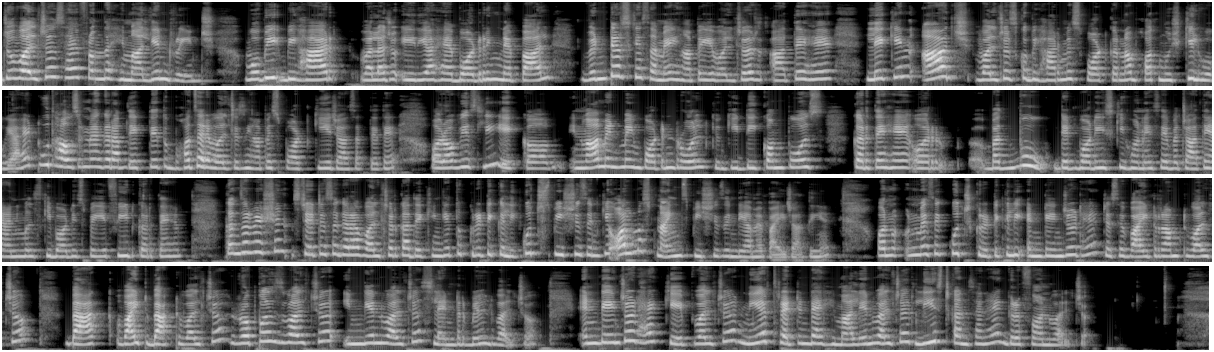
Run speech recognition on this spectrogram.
जो वल्चर्स है फ्रॉम द हिमालयन रेंज वो भी बिहार वाला जो एरिया है बॉर्डरिंग नेपाल विंटर्स के समय यहाँ पे ये वल्चर्स आते हैं। लेकिन आज वल्चर्स को बिहार में स्पॉट करना बहुत मुश्किल हो गया है। 2000 में अगर आप देखते हैं तो बहुत सारे वल्चर्स यहाँ पे स्पॉट किए जा सकते थे। और ऑब्वियसली एक इन्वायरमेंट में इंपॉर्टेंट रोल क्योंकि डिकम्पोज करते हैं और बदबू डेड बॉडीज़ की होने से बचाते हैं एनिमल्स की बॉडीज़ पे ये फ़ीड करते हैं। कंजर्वेशन स्टेटस अगर आप वल्चर का देखेंगे तो क्रिटिकली कुछ स्पीशीज़ इनकी ऑलमोस्ट नाइन स्पीशीज़ इंडिया में पाई जाती हैं। और उनमें से कुछ क्रिटिकली एंडेंजर्ड हैं, जैसे white back white backed vulture ropers vulture Indian vulture slender billed vulture endangered है केप वल्चर नियर थ्रेटेंड है हिमालयन वल्चर लीस्ट कंसर्न है ग्रिफॉन वल्चर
